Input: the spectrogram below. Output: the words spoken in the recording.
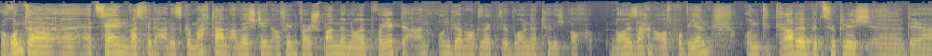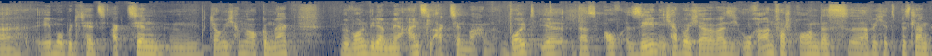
runter äh, erzählen, was wir da alles gemacht haben, aber es stehen auf jeden Fall spannende neue Projekte an und wir haben auch gesagt, wir wollen natürlich auch neue Sachen ausprobieren und gerade bezüglich äh, der E-Mobilitätsaktien, glaube ich, haben wir auch gemerkt, wir wollen wieder mehr Einzelaktien machen. Wollt ihr das auch sehen? Ich habe euch ja, weiß ich, Uran versprochen, das äh, habe ich jetzt bislang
